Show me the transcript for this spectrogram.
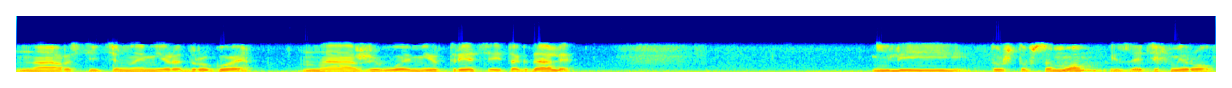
на растительный мир это другое, на живой мир третье и так далее. Или то, что в самом из этих миров,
